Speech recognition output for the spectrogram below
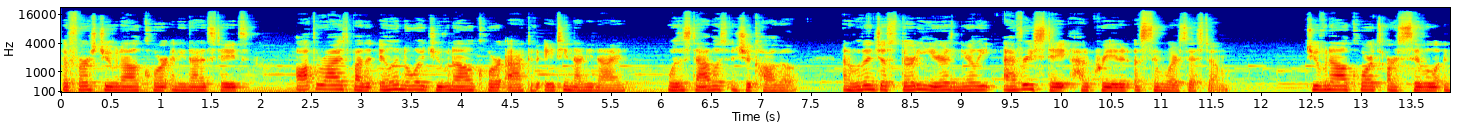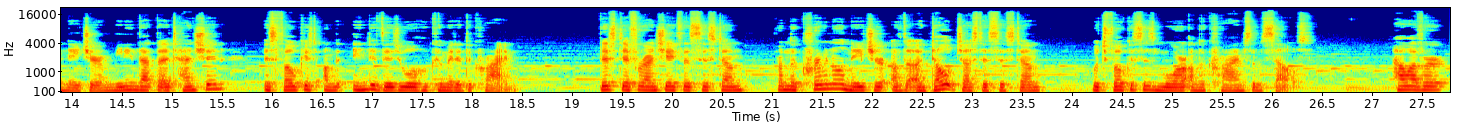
The first juvenile court in the United States, authorized by the Illinois Juvenile Court Act of 1899, was established in Chicago, and within just 30 years, nearly every state had created a similar system. Juvenile courts are civil in nature, meaning that the attention is focused on the individual who committed the crime. This differentiates the system from the criminal nature of the adult justice system, which focuses more on the crimes themselves. However,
